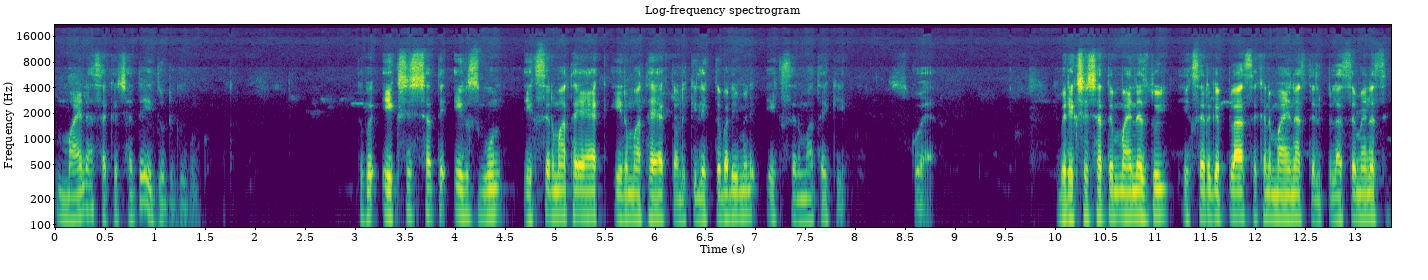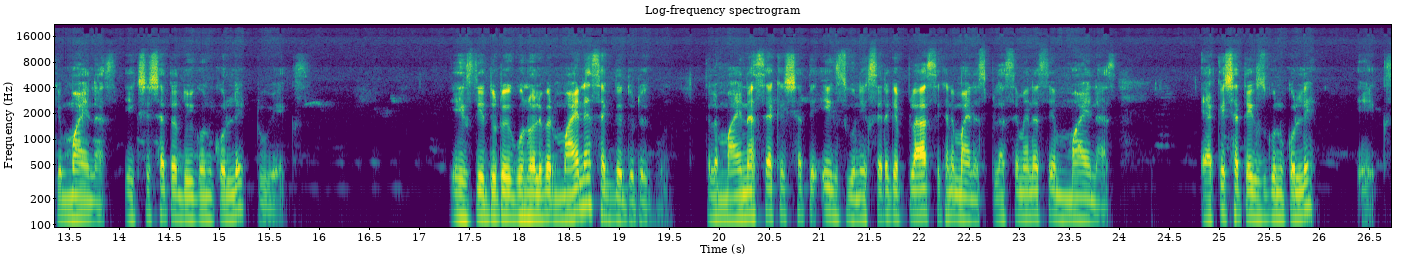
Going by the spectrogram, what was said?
মাইনাস একের সাথে এই দুটোকে গুণ করতে হবে। দেখো এক্সের সাথে এক্স গুণ এক্সের মাথায় এক, এর মাথায় এক, তাহলে কি লিখতে পারি মানে এক্সের মাথায় কি? স্কোয়ার এবার এক্সের সাথে মাইনাস দুই এক্সের আগে প্লাস এখানে মাইনাস তাহলে প্লাসে মাইনাস থেকে মাইনাস এক্সের সাথে দুই গুণ করলে টু এক্স এক্স দিয়ে দুটোকে গুণ হলে এবার মাইনাস এক দিয়ে দুটোকে গুণ। তাহলে মাইনাস একের সাথে এক্স গুণ এক্সের আগে প্লাস এখানে মাইনাস প্লাসে মাইনাসে মাইনাস একের সাথে এক্স গুণ করলে এক্স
